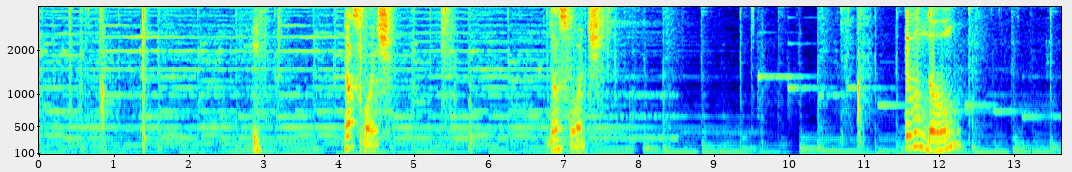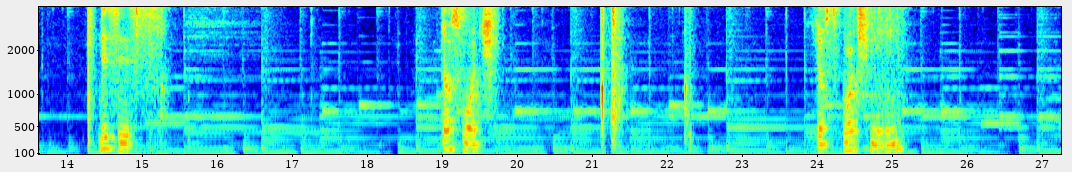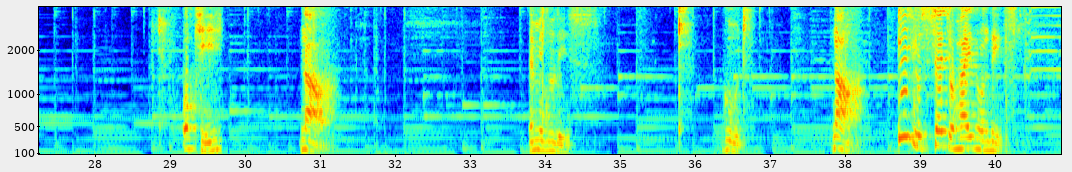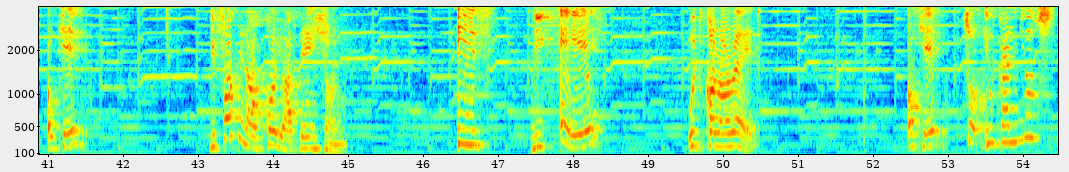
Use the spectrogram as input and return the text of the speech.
okay. Just watch. Just watch. Even though this is just watch just watch me okay. Now let me do this. Good. Now if you set your eyes on this okay the first thing i'll call your attention is the a with color red. Okay so you can use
